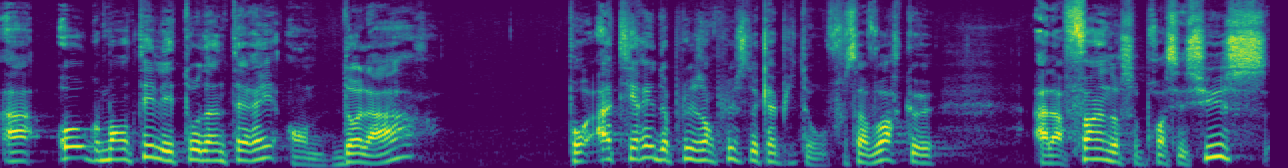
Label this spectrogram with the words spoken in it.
a augmenté les taux d'intérêt en dollars pour attirer de plus en plus de capitaux. Il faut savoir que à la fin de ce processus,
